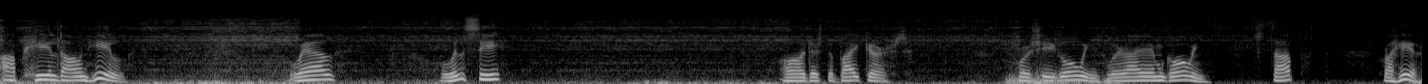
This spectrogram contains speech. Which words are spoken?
uphill, downhill. Well, we'll see. Oh, there's the bikers. Where's he going? Where I am going? Stop right here.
